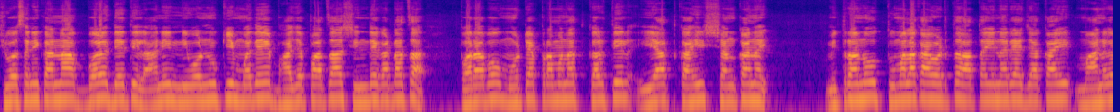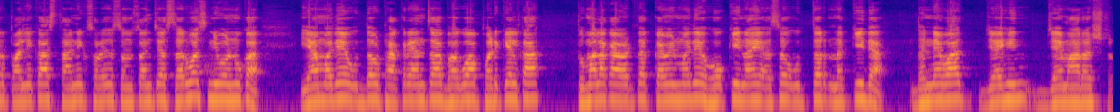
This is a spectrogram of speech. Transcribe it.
शिवसैनिकांना बळ देतील आणि निवडणुकीमध्ये भाजपाचा शिंदे गटाचा पराभव मोठ्या प्रमाणात करतील यात काही शंका नाही. मित्रांनो तुम्हाला काय वाटतं? आता येणाऱ्या ज्या काही महानगरपालिका स्थानिक स्वराज्य संस्थांच्या सर्वच निवडणुका यामध्ये उद्धव ठाकरे यांचा भगवा फडकेल का? तुम्हाला काय वाटतं? कमेंटमध्ये हो की नाही असं उत्तर नक्की द्या. धन्यवाद. जय हिंद. जय महाराष्ट्र.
